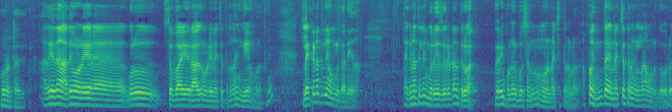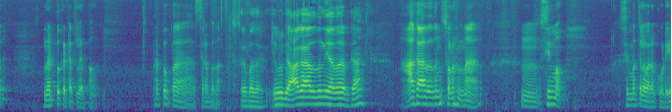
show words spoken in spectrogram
பூரட்டாதி. அதே தான் அதேவுடைய அஹ், குரு செவ்வாய் ராகனுடைய நட்சத்திரம் தான் இங்கேயும் உங்களுக்கு. லக்னத்துலேயும் உங்களுக்கு அதே தான் லக்னத்துலேயும் மிருகசீரிடம் திருவா திரை புனர்பூசன் மூணு நட்சத்திரங்கள் அப்போ இந்த நட்சத்திரங்கள்லாம் அவங்களுக்கு ஒரு நட்பு கட்டத்தில் இருப்பாங்க. நட்பு இப்போ சிறப்பு தான். சிறப்பாக தான் இருக்குது இவருக்கு ஆகாததுன்னு எதாவது இருக்கா? ஆகாததுன்னு சொல்லணும்னா சிம்மம். சிம்மத்தில் வரக்கூடிய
